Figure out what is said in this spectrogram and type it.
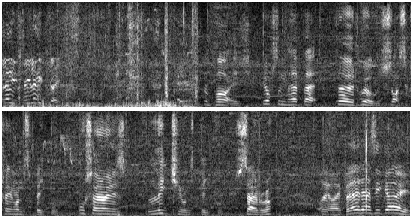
release, release, release. For parties, you often have that third wheel which likes to cling on to people, also known as leeching onto people. Samara. Oi, oi, bird, how's it going?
